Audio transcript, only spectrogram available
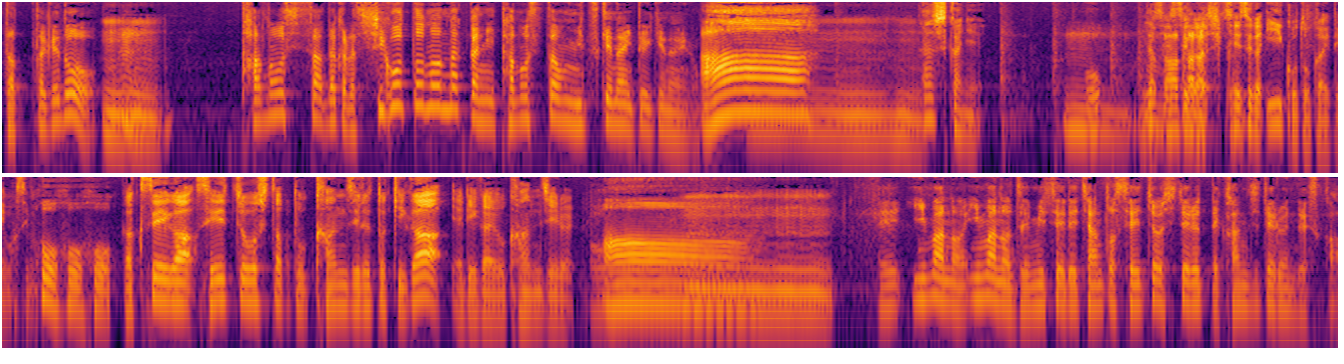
だったけど、うん。うん。楽しさだから仕事の中に楽しさを見つけないといけないのあうん。うん。うん。あ、確かに。うん。おでも先生が先生がいいことを書いてます今。ほうほうほう。学生が成長したと感じるときがやりがいを感じる。うあんえ今の今のゼミ生でちゃんと成長してるって感じてるんですか？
